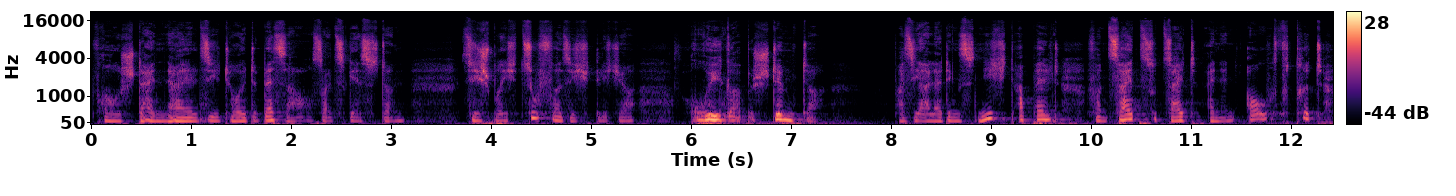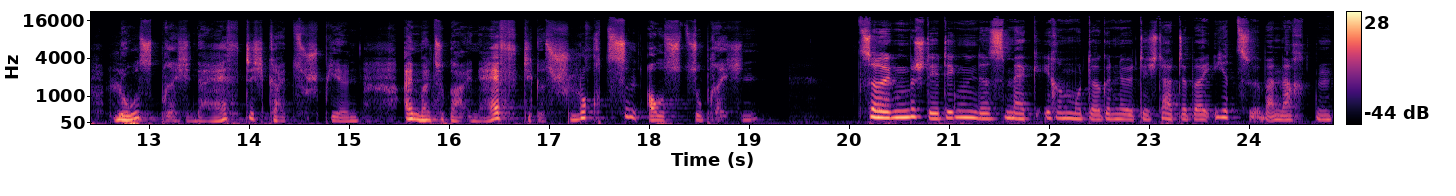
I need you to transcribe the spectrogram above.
Frau Steinheil sieht heute besser aus als gestern. Sie spricht zuversichtlicher, ruhiger, bestimmter, was sie allerdings nicht abhält, von Zeit zu Zeit einen Auftritt losbrechender Heftigkeit zu spielen, einmal sogar ein heftiges Schluchzen auszubrechen. Zeugen bestätigen, dass Mac ihre Mutter genötigt hatte, bei ihr zu übernachten,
